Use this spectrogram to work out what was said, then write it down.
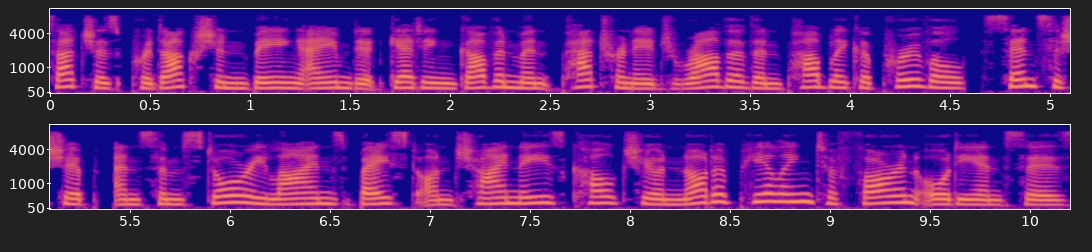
such as production being aimed at getting government patronage rather than public approval, censorship, and some storylines based on Chinese culture not appealing to foreign audiences.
